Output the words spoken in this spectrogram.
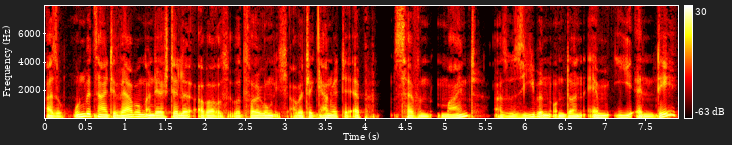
Also unbezahlte Werbung an der Stelle, aber aus Überzeugung, ich arbeite gern mit der App Seven Mind, also sieben und dann M-I-N-D.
